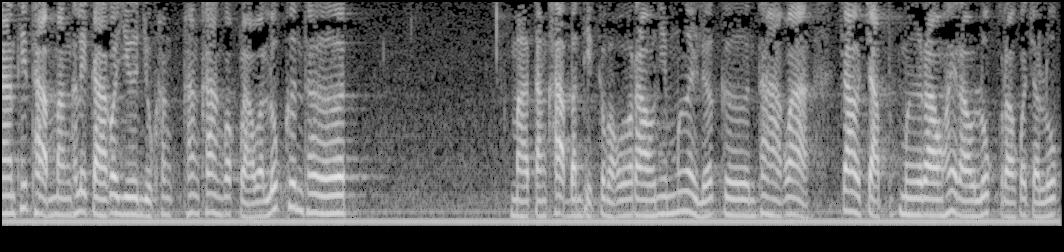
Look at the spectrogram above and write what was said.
นางที่ถามมังคลิกาก็ยืนอยู่ข้างๆก็กล่าวว่าลุกขึ้นเถิด มาตังค่าบัณฑิตก็บอกว่าเรานี่เมื่อยเหลือเกิน ถ้าหากว่าเจ้าจับมือเราให้เราลุกเราก็จะลุก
